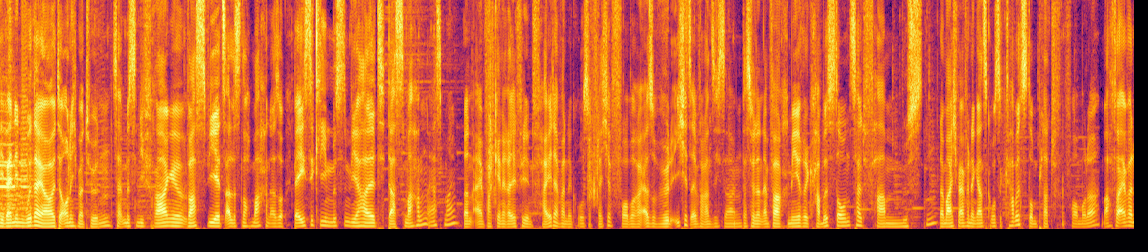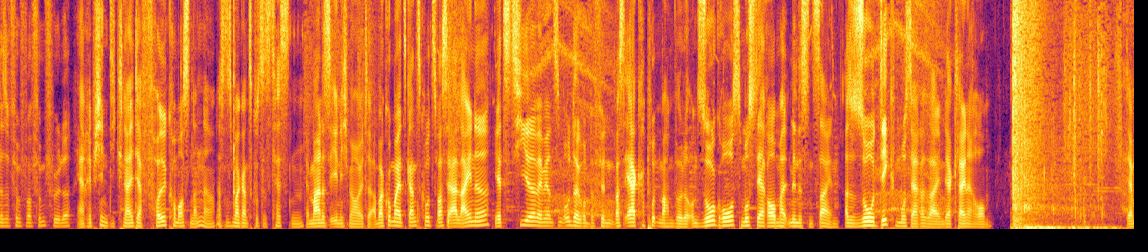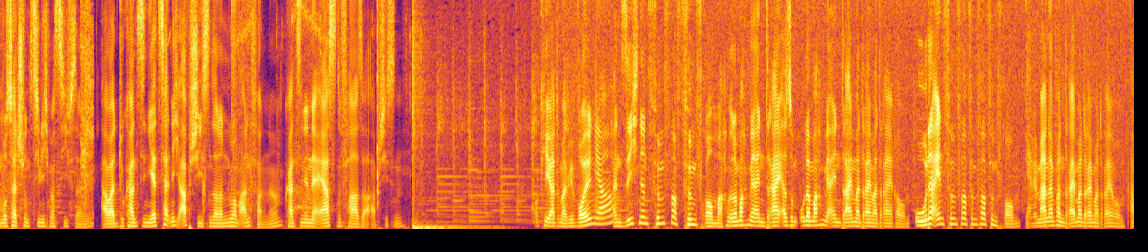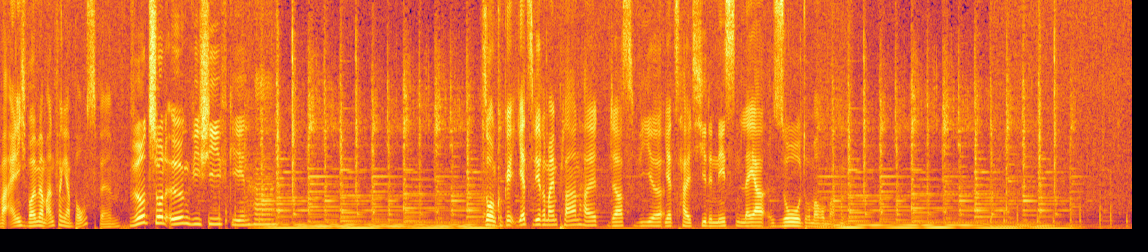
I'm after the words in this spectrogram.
Wir werden den Wither ja heute auch nicht mehr töten. Es ist halt ein bisschen die Frage, was wir jetzt alles noch machen. Also, basically müssen wir halt das machen erstmal. Dann einfach generell für den Fight einfach eine große Fläche vorbereiten. Also, würde ich jetzt einfach an sich sagen, dass wir dann einfach mehrere Cobblestones halt farmen müssten. Dann mache ich mir einfach eine ganz große Cobblestone-Plattform, oder? Mach doch einfach eine so 5x5-Höhle. Ja, Rippchen, die knallt ja vollkommen auseinander. Lass uns mal ganz kurz das testen. Wir machen das eh nicht mehr heute. Aber guck mal jetzt ganz kurz, was er alleine jetzt hier, wenn wir uns im Untergrund befinden, was er kaputt machen würde. Und so groß muss der Raum halt mindestens sein. Also so dick muss er sein, der kleine Raum. Der muss halt schon ziemlich massiv sein. Aber du kannst ihn jetzt halt nicht abschießen, sondern nur am Anfang, ne? Du kannst ihn in der ersten Phase abschießen. Okay, warte mal. Wir wollen ja an sich einen 5x5 Raum machen. Oder machen wir einen 3, also, oder machen wir einen 3x3x3 Raum. Oder einen 5x5x5 Raum. Ja, wir machen einfach einen 3x3x3 Raum. Aber eigentlich wollen wir am Anfang ja Bow spammen. Wird schon irgendwie schief gehen, ha. So, und gucke, jetzt wäre mein Plan halt, dass wir jetzt halt hier den nächsten Layer so drumherum machen.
